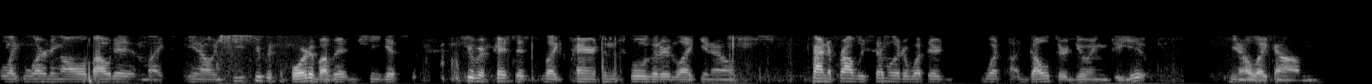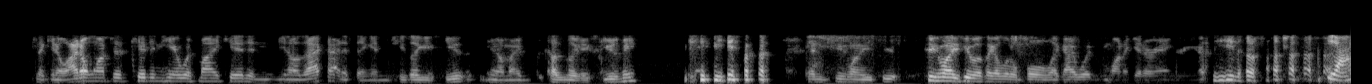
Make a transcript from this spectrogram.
like learning all about it and like you know, and she's super supportive of it and she gets super pissed at like parents in the schools that are like, you know, kind of probably similar to what they're what adults are doing to you. You know, like um like, you know, I don't want this kid in here with my kid and, you know, that kind of thing. And she's like, excuse you know, my cousin's like, excuse me and she's one of these she's one of these people that's like a little bull, like I wouldn't want to get her angry, you know. yeah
